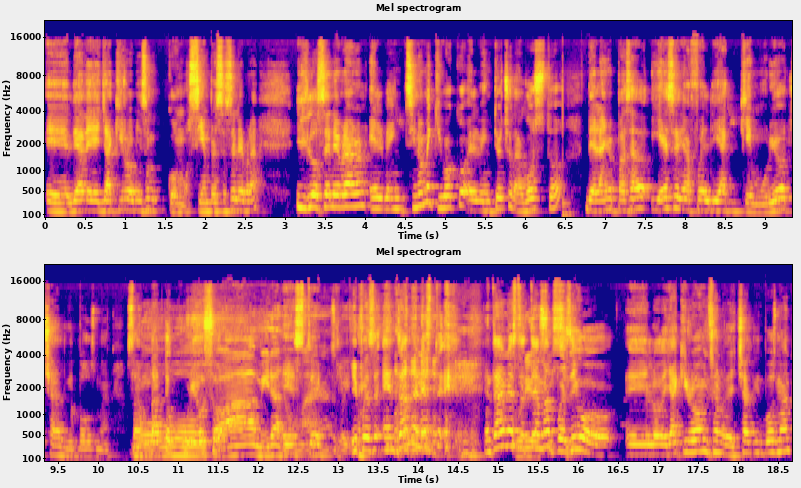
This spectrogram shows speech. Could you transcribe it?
eh, el día de Jackie Robinson como siempre se celebra y lo celebraron el 20, si no me equivoco, el 28 de agosto del año pasado y ese día fue el día que murió Chadwick Boseman. O sea, un dato curioso. Ah, mira, no Este, más, güey. y pues entrando en este, entrando en este tema, pues digo, eh, lo de Jackie Robinson, lo de Chadwick Boseman,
